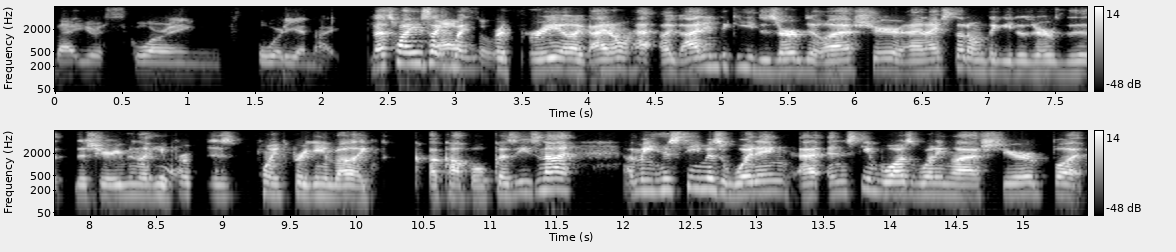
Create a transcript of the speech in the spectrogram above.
that you're scoring 40 a night. That's why he's like my number three. Like I don't have like I didn't think he deserved it last year, and I still don't think he deserved it this year, even though he Yeah. proved his points per game by like a couple. Because he's not. I mean, his team is winning, and his team was winning last year, but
